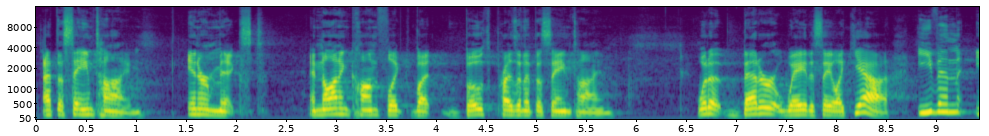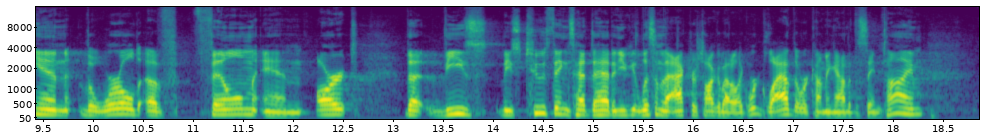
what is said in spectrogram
at the same time, intermixed, and not in conflict, but both present at the same time. What a better way to say, like, yeah, even in the world of film and art, that these, these two things head to head, and you can listen to the actors talk about it, like, we're glad that we're coming out at the same time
